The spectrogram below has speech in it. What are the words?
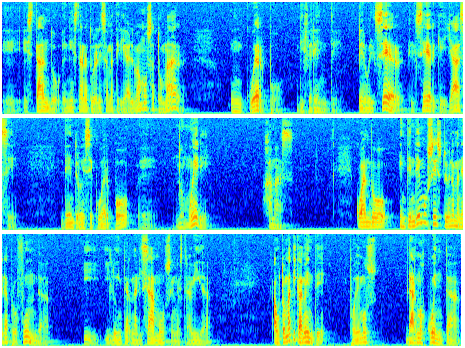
eh, estando en esta naturaleza material, vamos a tomar un cuerpo diferente, pero el ser, el ser que yace dentro de ese cuerpo, eh, no muere jamás. Cuando entendemos esto de una manera profunda y, y lo internalizamos en nuestra vida, automáticamente podemos darnos cuenta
